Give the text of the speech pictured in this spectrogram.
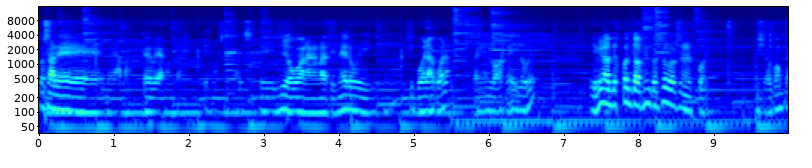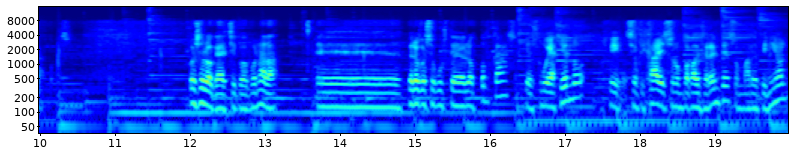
Cosas de llama que voy a contar. Que no sepáis. Yo voy a ganar dinero y si cuela, cuela. Alguien lo hace y lo ve. Y viene el descuento de 200 euros en el puerto. Y se lo compra, pues. Pues eso es lo que hay, chicos. Pues nada. Eh, espero que os guste los podcasts que os voy haciendo. Si os fijáis, son un poco diferentes, son más de opinión.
